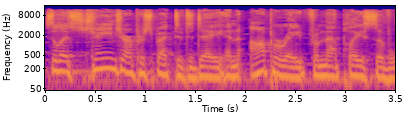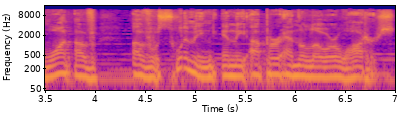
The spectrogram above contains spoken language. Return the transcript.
So let's change our perspective today and operate from that place of one of, of swimming in the upper and the lower waters.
